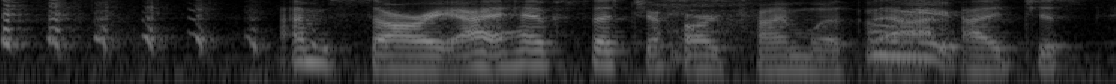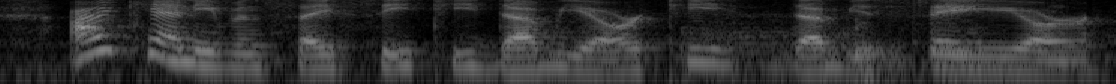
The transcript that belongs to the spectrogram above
I'm sorry, I have such a hard time with that. you're- I just I can't even say CTW or TWC or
